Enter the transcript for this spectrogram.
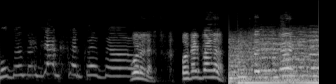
હું તો મજાક કરતા હતા બોલે લે પકડ પાડે પકડ, પકડ.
